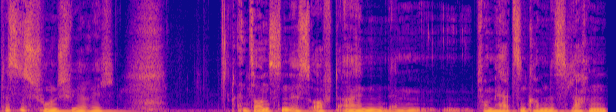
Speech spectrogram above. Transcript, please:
Das ist schon schwierig. Ansonsten ist oft ein ähm, vom Herzen kommendes Lachen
